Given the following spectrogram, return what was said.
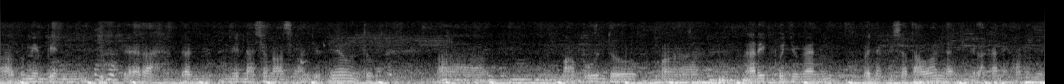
uh, pemimpin daerah dan pemimpin nasional selanjutnya untuk uh, mampu untuk menarik kunjungan banyak wisatawan dan menggerakkan ekonomi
